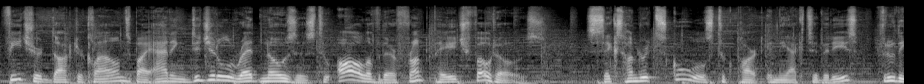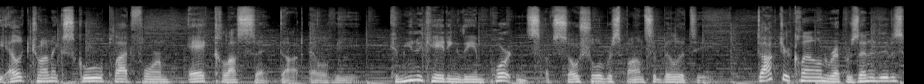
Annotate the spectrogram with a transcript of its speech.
featured Dr. Clowns by adding digital red noses to all of their front page photos. 600 schools took part in the activities through the electronic school platform e-klase.lv, communicating the importance of social responsibility. Dr. Clown representatives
